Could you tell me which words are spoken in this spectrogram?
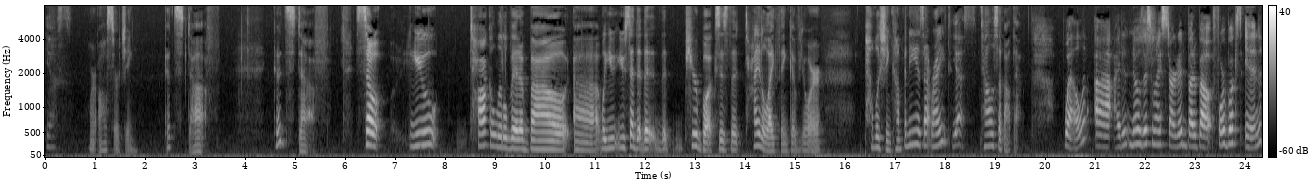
Yes. we're all searching good stuff good stuff so you talk a little bit about uh, well you, you said that the, the pure books is the title i think of your publishing company is that right Yes. tell us about that Well, uh, I didn't know this when I started, but about four books in,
